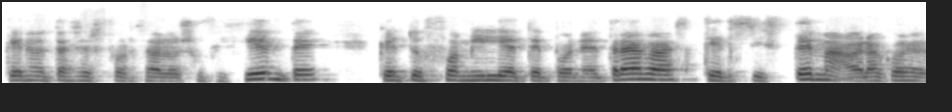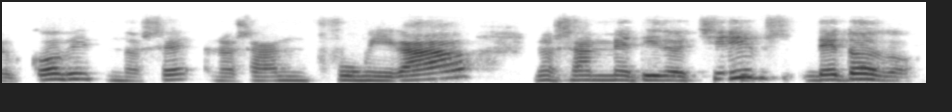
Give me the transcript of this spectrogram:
que no te has esforzado lo suficiente, que tu familia te pone trabas, que el sistema, ahora con el COVID, no sé, nos han fumigado, nos han metido chips, de todo.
